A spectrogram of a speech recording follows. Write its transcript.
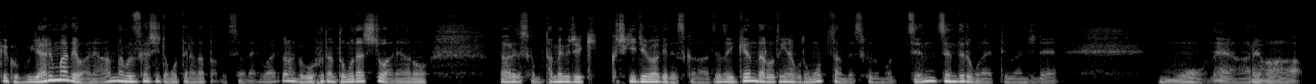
結構やるまではね、あんな難しいと思ってなかったんですよね。割となんかこう、普段友達とはね、あの、あれですか、タメ口で口聞いてるわけですから、全然いけんだろう的なこと思ってたんですけども、全然出てこないっていう感じで、もうね、あれは、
